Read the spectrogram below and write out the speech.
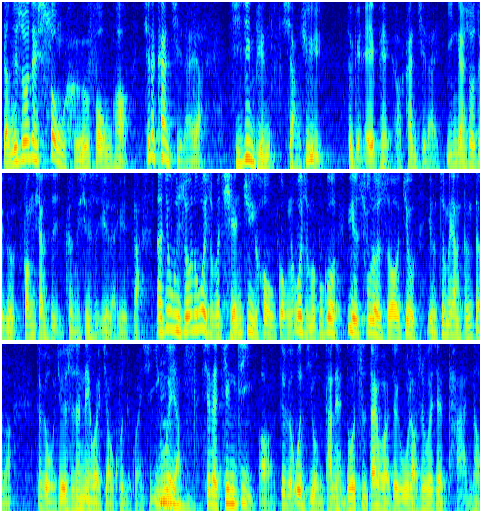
等于说在送和风哈。现在看起来呀，习近平想去这个 APEC 啊，看起来应该说这个方向是可能性是越来越大。那就问说，那为什么前倨后攻呢？为什么不过月初的时候就有这么样等等啊？这个我觉得是他内外交困的关系，因为啊，现在经济啊这个问题我们谈了很多次，待会儿这个吴老师会再谈哈。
